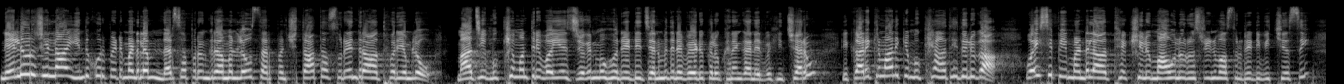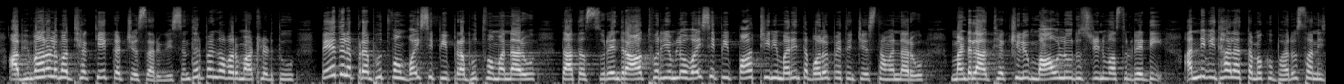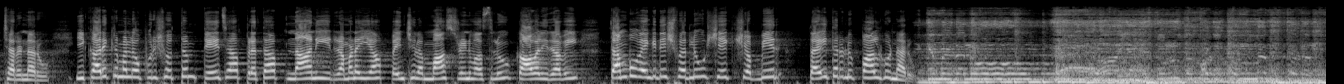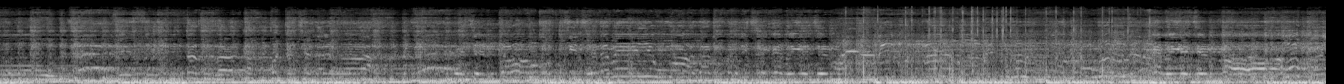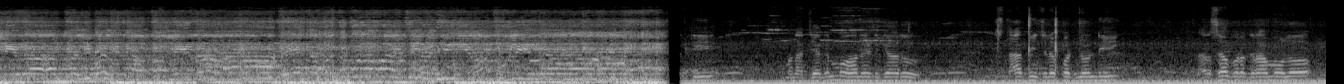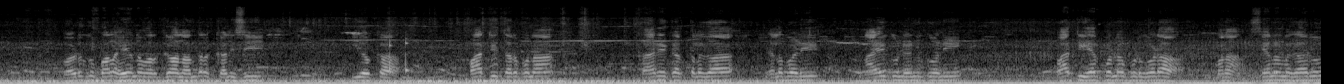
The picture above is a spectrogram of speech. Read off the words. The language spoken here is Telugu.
నెల్లూరు జిల్లా ఇందుకూరుపేట మండలం నర్సాపురం గ్రామంలో సర్పంచ్ తాత సురేంద్ర ఆధ్వర్యంలో మాజీ ముఖ్యమంత్రి వైఎస్ జగన్మోహన్ రెడ్డి జన్మదిన వేడుకలు ఘనంగా నిర్వహించారు. ఈ కార్యక్రమానికి ముఖ్య అతిథులుగా వైసీపీ మండల అధ్యక్షులు మావులూరు శ్రీనివాసులు రెడ్డి విచ్చేసి అభిమానుల మధ్య కేక్ కట్ చేశారు. ఈ సందర్భంగా వారు మాట్లాడుతూ పేదల ప్రభుత్వం వైసీపీ ప్రభుత్వం అన్నారు. తాత సురేంద్ర ఆధ్వర్యంలో వైసీపీ పార్టీని మరింత బలోపేతం చేస్తామన్నారు. మండల అధ్యక్షులు మావులూరు శ్రీనివాసులు రెడ్డి అన్ని విధాలా తమకు భరోసానిచ్చారన్నారు. ఈ కార్యక్రమంలో పురుషోత్తం తేజ ప్రతాప్ నాని రమణయ్య పెంచలమ్మ శ్రీనివాసులు కావలి రవి తంబు వెంకటేశ్వర్లు షేక్ షబ్బీర్ తదితరులు పాల్గొన్నారు. మన జగన్మోహన్ రెడ్డి గారు స్థాపించినప్పటి నుండి నరసాపుర గ్రామంలో బడుగు బలహీన వర్గాలందరూ కలిసి ఈ యొక్క పార్టీ తరఫున కార్యకర్తలుగా నిలబడి నాయకుడిని ఎన్నుకొని పార్టీ ఏర్పడినప్పుడు కూడా మన సేనన్న గారు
